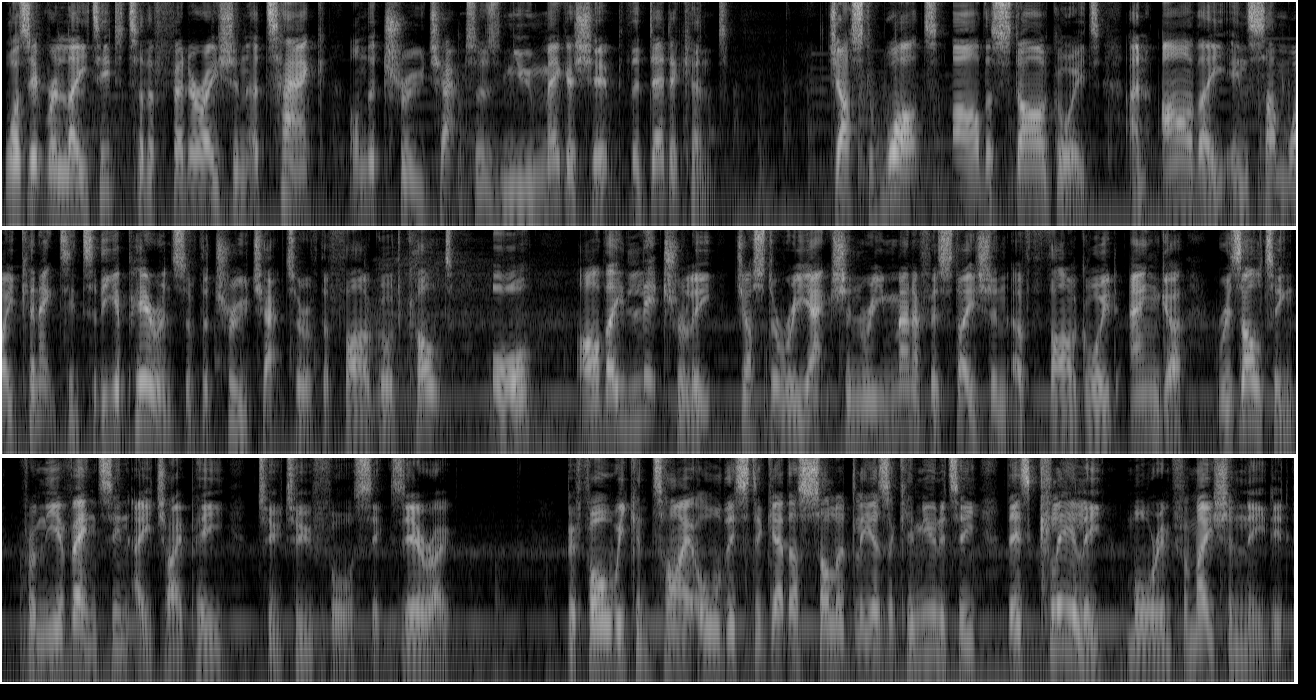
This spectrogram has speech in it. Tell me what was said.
Was it related to the Federation attack on the True Chapter's new megaship the Dedicant? Just what are the Stargoids and are they in some way connected to the appearance of the true chapter of the Thargoid cult or are they literally just a reactionary manifestation of Thargoid anger resulting from the events in HIP 22460? Before we can tie all this together solidly as a community there's clearly more information needed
